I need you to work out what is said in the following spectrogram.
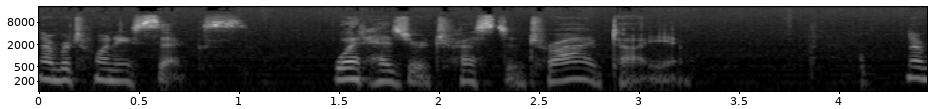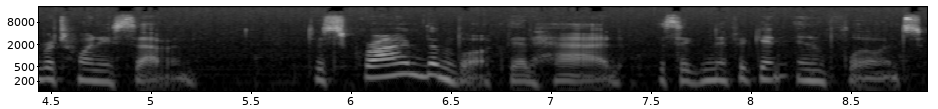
Number 26. What has your trusted tribe taught you? Number 27. Describe the book that had a significant influence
